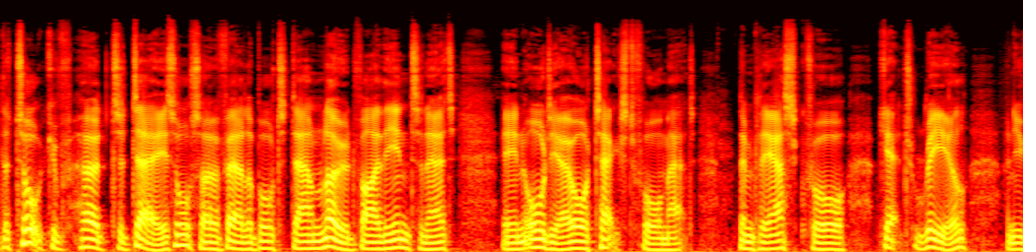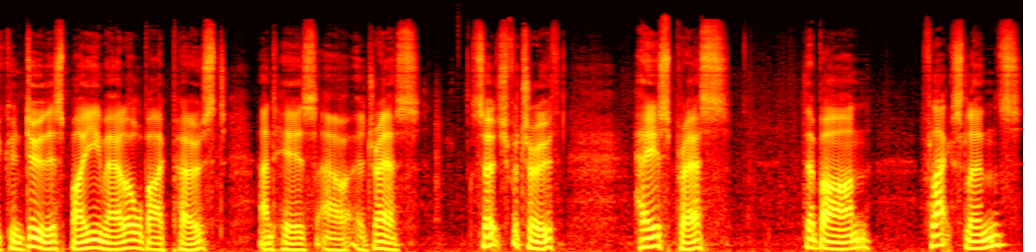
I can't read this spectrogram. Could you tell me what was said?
The talk you've heard today is also available to download via the internet in audio or text format. Simply ask for Get Real and you can do this by email or by post. And here's our address Search for Truth, Hayes Press, The Barn, Flaxlands,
